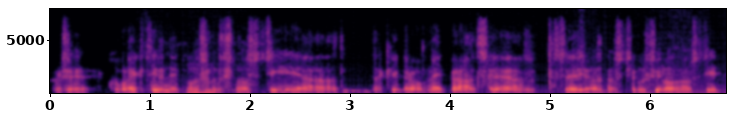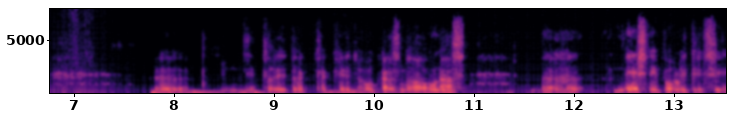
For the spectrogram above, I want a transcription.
akože, kolektívnej mhm. poslušnosti a také drobnej práce a serióznosti, usilovnosti. E, to je tak, také dôkaz. No a u nás e, dnešní politici,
